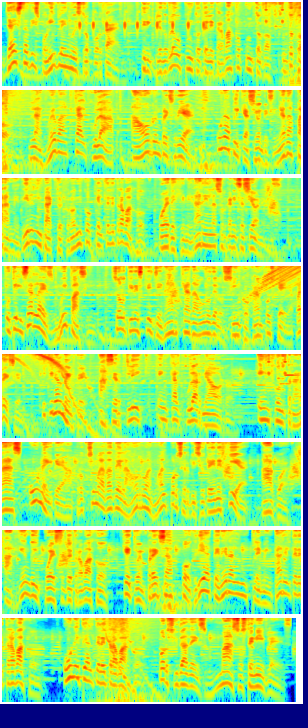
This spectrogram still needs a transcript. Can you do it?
ya está disponible en nuestro portal www.teletrabajo.gov.co. La nueva Calculab Ahorro Empresarial, una aplicación diseñada para medir el impacto económico que el teletrabajo puede generar en las organizaciones. Utilizarla es muy fácil, solo tienes que llenar cada uno de los cinco campos que ahí aparecen y finalmente hacer clic en Calcular mi ahorro. Encontrarás una idea aproximada del ahorro anual por servicios de energía, agua, arriendo y puestos de trabajo que tu empresa podría tener al implementar el teletrabajo. Únete al teletrabajo por ciudades más sostenibles.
